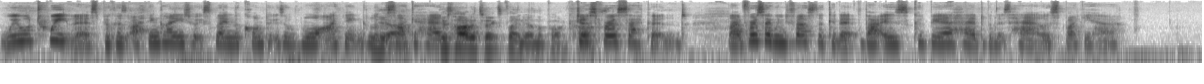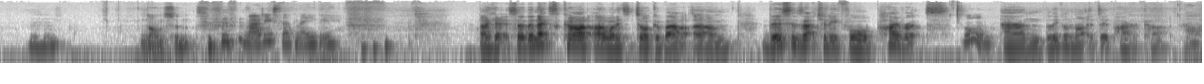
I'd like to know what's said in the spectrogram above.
we will tweet this because I think I need to explain the context of what I think looks Yeah, like a head. It's harder to explain it on the podcast. Just for a second. Like for a second when you first look at it, that is could be a head with its hair, with spiky hair. hmm Nonsense. Maddie said maybe. Okay, so the next card I wanted to talk about. Um, this is actually for pirates, Oh, and believe it or not, it's a pirate card. Oh.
